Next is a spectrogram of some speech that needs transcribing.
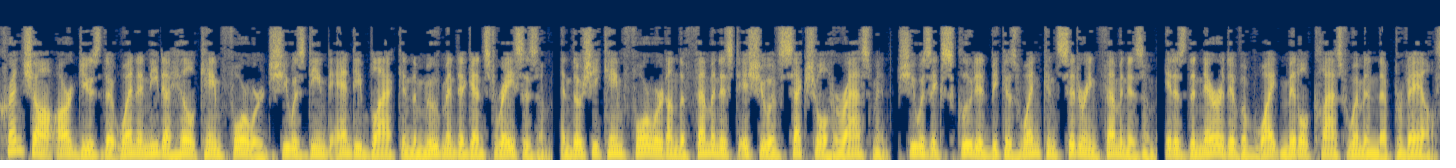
Crenshaw argues that when Anita Hill came forward she was deemed anti-black in the movement against racism, and though she came forward on the feminist issue of sexual harassment, she was excluded because when considering feminism, it is the narrative of white middle-class women that prevails.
